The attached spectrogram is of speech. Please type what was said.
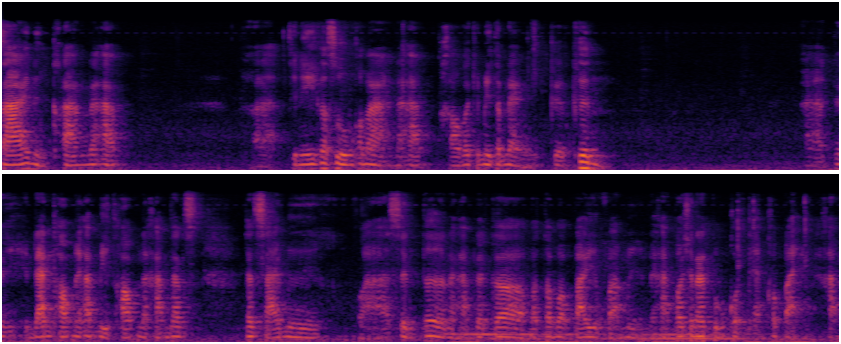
ซ้ายหนึ่งครั้งนะครับทีนี้ก็ซูมเข้ามานะครับ เขาก็จะมีตำแหน่งเกิดขึ้นเห็นด้านท็อปไหมครับ มีท็อปนะครับ ด้านด้านซ้ายมือขวาเซนเตอร์นะครับ แล้วก็บัตตอมบายอยู่ขวามือนะครับ เพราะฉะนั้นผมกดแท็บเข้าไปนะครับ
